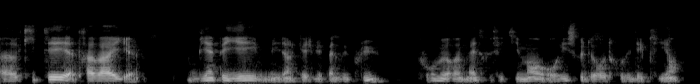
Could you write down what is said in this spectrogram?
euh, quitter un travail bien payé, mais dans lequel je ne m'épanouis plus, pour me remettre effectivement au risque de retrouver des clients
